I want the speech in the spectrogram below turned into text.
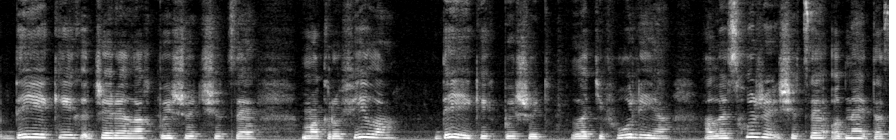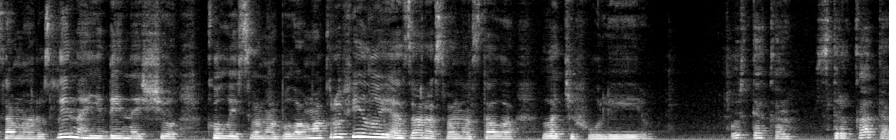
В деяких джерелах пишуть, що це макрофіла, в деяких пишуть латіфолія, але схоже, що це одна й та сама рослина. Єдине, що колись вона була макрофілою, а зараз вона стала латіфолією. Ось така строката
